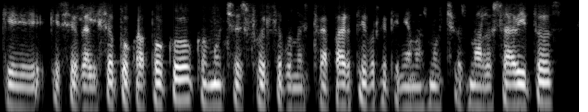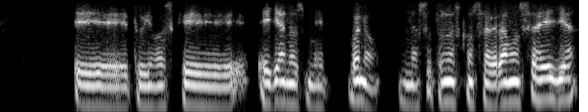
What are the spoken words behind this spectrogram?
que, que se realizó poco a poco, con mucho esfuerzo por nuestra parte, porque teníamos muchos malos hábitos. Eh, tuvimos que, ella nos, bueno, nosotros nos consagramos a ella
